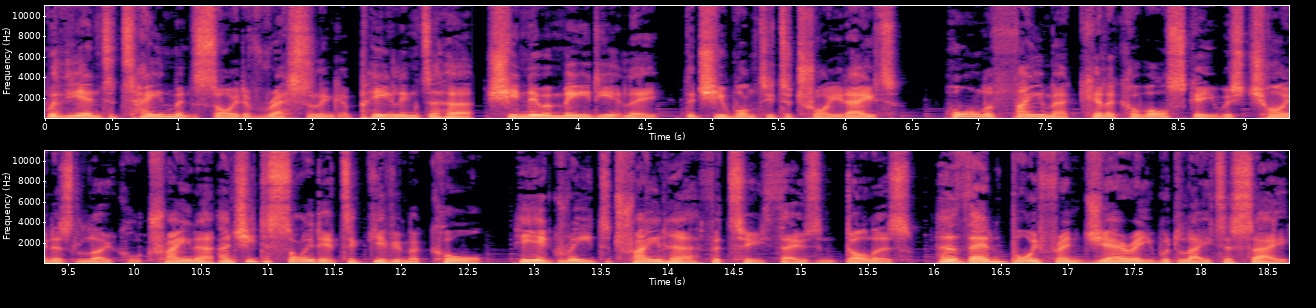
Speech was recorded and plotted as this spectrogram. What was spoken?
with the entertainment side of wrestling appealing to her. She knew immediately that she wanted to try it out. Hall of Famer Killer Kowalski was Chyna's local trainer, and she decided to give him a call. He agreed to train her for $2,000. Her then boyfriend Jerry would later say,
